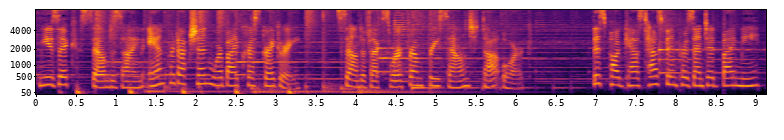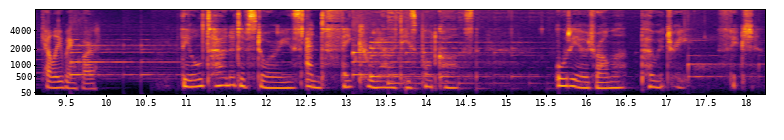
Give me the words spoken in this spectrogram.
Music, sound design, and production were by Chris Gregory. Sound effects were from freesound.org. This podcast has been presented by me, Kelly Winkler. The Alternative Stories and Fake Realities podcast. Audio drama, poetry, fiction.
